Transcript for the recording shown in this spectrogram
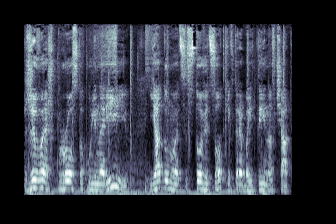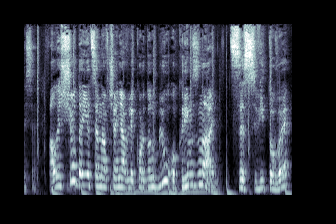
живеш просто кулінарією, я думаю, це 100% треба йти і навчатися. Але що дає це навчання в Cordon Bleu, окрім знань? Це світове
